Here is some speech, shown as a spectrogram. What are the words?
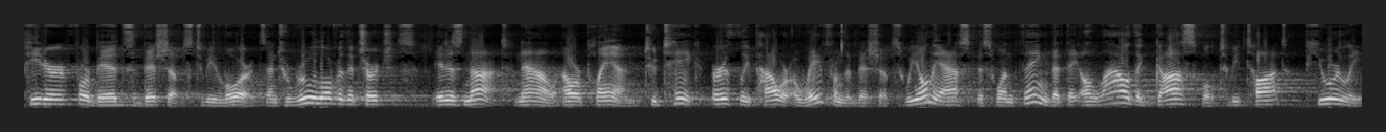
Peter forbids bishops to be lords and to rule over the churches. It is not now our plan to take earthly power away from the bishops. We only ask this one thing that they allow the gospel to be taught purely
